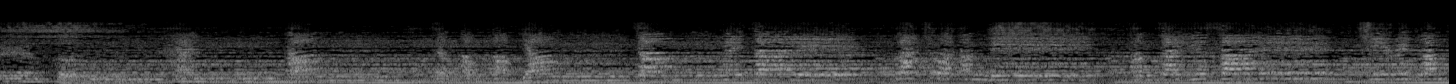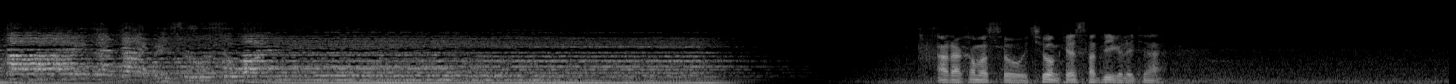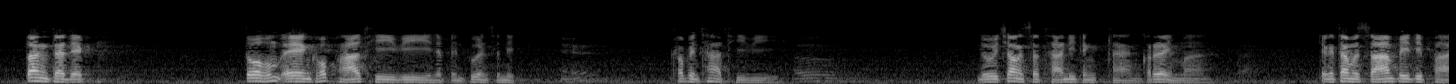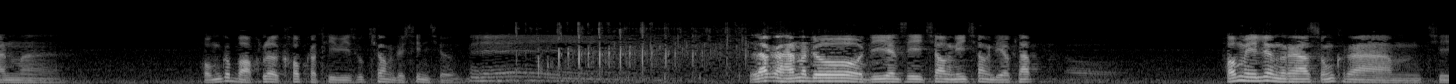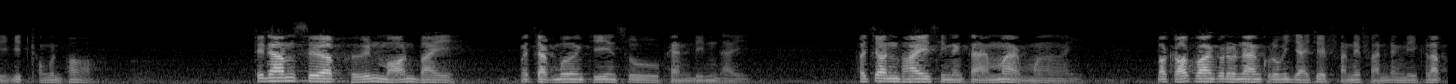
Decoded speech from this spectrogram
รื่องสุดแห่งกรรมจะต้องตอกย้ำจำในใจรักชั่วทำดีทำใจให้ใสชีวิตหลังตายจะได้ไปสู่สวรรค์อาละเข้ามาสู่ช่วงเคสสตดี้กันเลยจ้า ตั้งแต่เด็ก ตัวผมเองคบหาทีวีเนี่ยเป็นเพื่อนสนิทเขาเป็นท่าทีวี ดูช่องสถานีต่าง ๆ เรื่อยมาจนกระทั่งมาสามปีที่ผ่านมา ผมก็บอกเลิกคบกับทีวีทุกช่องโดยสิ้นเชิง แล้วก็หันมาดู DMC ช่องนี้ช่องเดียวครับผมมีเรื่องราวสงครามชีวิตของคุณพ่อ ที่นำเสื้อผืนหมอนใบ มาจากเมืองจีนสู่แผ่นดินไทยผจญภัยสิ่งต่างๆมากมาย มาขอความกรุณาครูวิจัยช่วยฝันในฝันดังนี้ครับ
